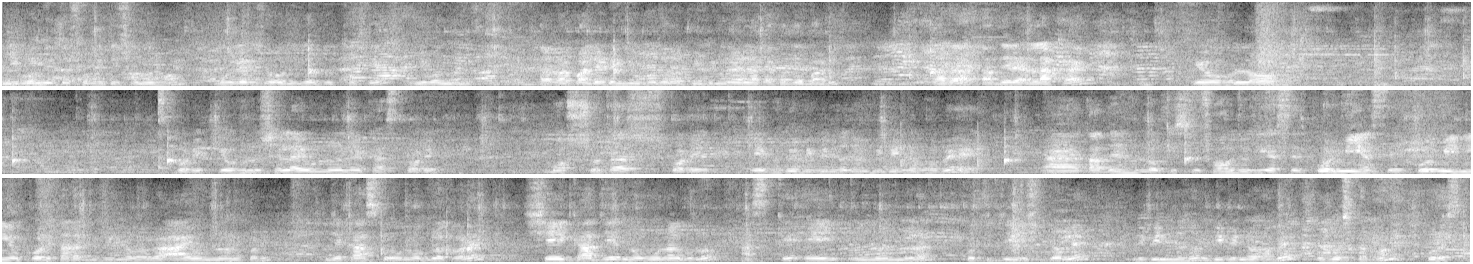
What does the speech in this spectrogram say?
নিবন্ধিত সমিতি সমূহ মহিলা বিষয় অধিদপ্তর থেকে নিবন্ধন তারা বালিয়াডাঙ্গি উপজেলার বিভিন্ন এলাকায় তাদের বাড়ি। তারা তাদের এলাকায় কেউ হলো করে, কেউ হলো সেলাই উন্নয়নের কাজ করে। মৎস্য চাষ করে। এইভাবে বিভিন্নজন বিভিন্নভাবে তাদের হলো কিছু সহযোগী আছে, কর্মী আছে, কর্মী নিয়োগ করে তারা বিভিন্নভাবে আয় উন্নয়ন করে, যে কাজকে কাজকর্মগুলো করে, সেই কাজের নমুনাগুলো আজকে এই উন্নয়ন মেলার প্রতিটি স্টলে বিভিন্নজন বিভিন্নভাবে উপস্থাপন করেছে।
